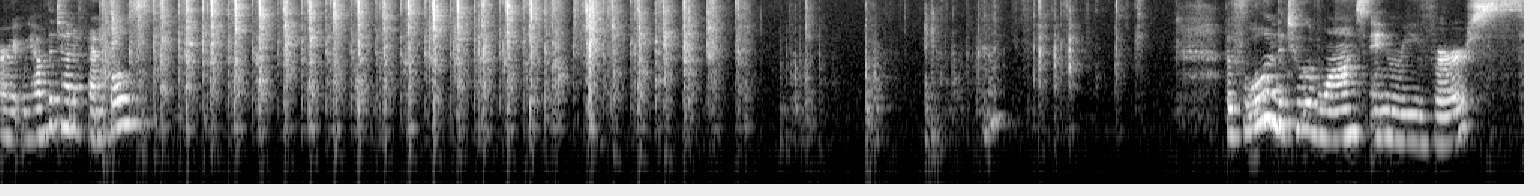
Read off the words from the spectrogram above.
All right, we have the Ten of Pentacles. The Fool and the Two of Wands in reverse.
